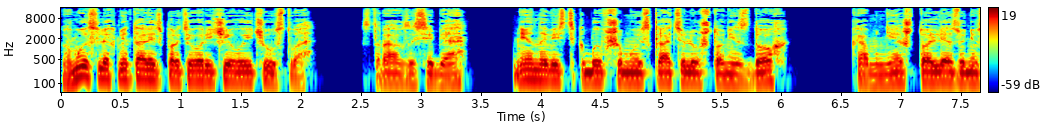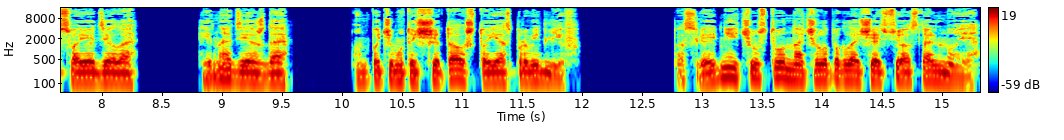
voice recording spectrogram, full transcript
В мыслях метались противоречивые чувства. Страх за себя, ненависть к бывшему искателю, что не сдох, ко мне, что лезу не в свое дело, и надежда. Он почему-то считал, что я справедлив. Последнее чувство начало поглощать все остальное.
